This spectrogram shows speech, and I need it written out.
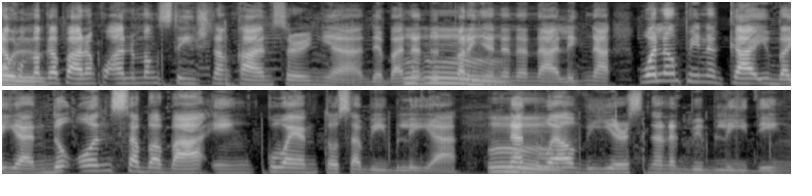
bukol. kumbaga parang kung ano mang stage ng cancer niya, 'di ba? Nandun pa rin Mm-mm. nananalig na walang pinagkaiba yan doon sa babaeng kwento sa Biblia na Mm. 12 years na nagbi-bleeding.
